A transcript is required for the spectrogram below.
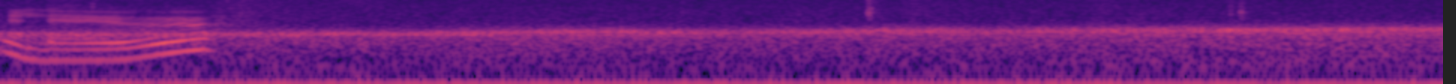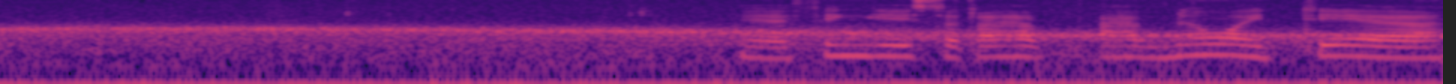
Hello. Yeah, thing is that I have I have no idea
